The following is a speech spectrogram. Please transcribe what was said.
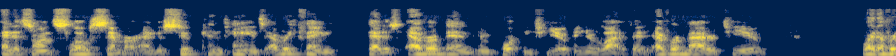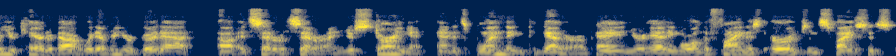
and it's on slow simmer, and the soup contains everything that has ever been important to you in your life, it ever mattered to you, whatever you cared about, whatever you're good at, uh, et cetera, et cetera. And you're stirring it and it's blending together. Okay. And you're adding all the finest herbs and spices,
